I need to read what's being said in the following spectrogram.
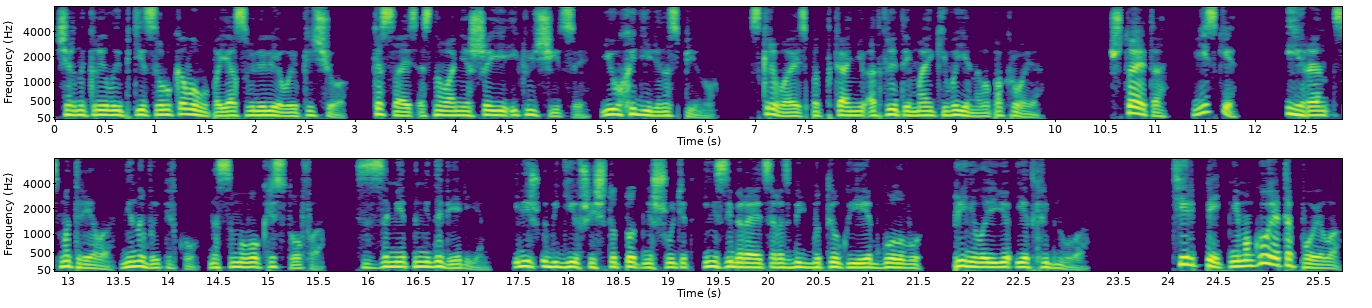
Чернокрылые птицы рукавом опоясывали левое плечо, касаясь основания шеи и ключицы, и уходили на спину, скрываясь под тканью открытой майки военного покроя. «Что это? Виски?» Ирен смотрела не на выпивку, на самого Кристофа, с заметным недоверием, и лишь убедившись, что тот не шутит и не собирается разбить бутылку ей об голову, приняла ее и отхлебнула. «Терпеть не могу это пойло!»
